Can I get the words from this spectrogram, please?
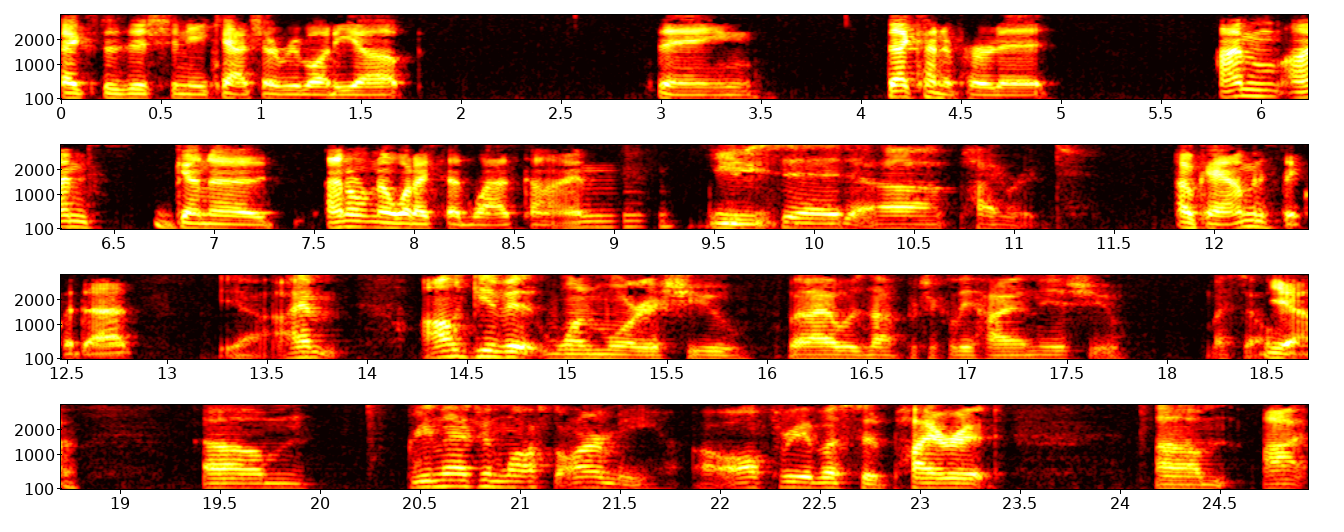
exposition-y catch everybody up thing that kind of hurt it. I'm I'm gonna. I don't know what I said last time. You you, said uh, pirate. okay, I'm gonna stick with that. Yeah, I'm. I'll give it one more issue, but I was not particularly high on the issue myself. Yeah, Um, Green Lantern Lost Army. Uh, all three of us said pirate. Um, I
